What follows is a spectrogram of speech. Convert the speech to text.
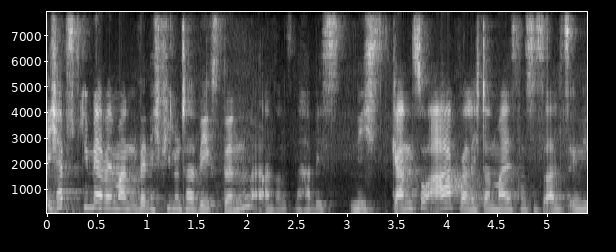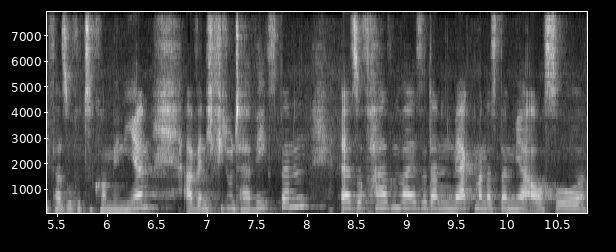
ich habe es primär, wenn man, wenn ich viel unterwegs bin. Ansonsten habe ich es nicht ganz so arg, weil ich dann meistens das alles irgendwie versuche zu kombinieren. Aber wenn ich viel unterwegs bin, äh, so phasenweise, dann merkt man das bei mir auch so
